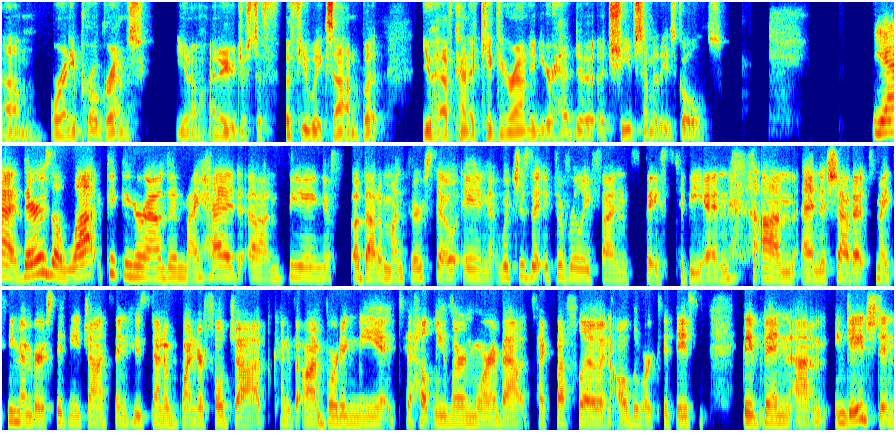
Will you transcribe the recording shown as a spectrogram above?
um, or any programs you know i know you're just a, f- a few weeks on but you have kind of kicking around in your head to achieve some of these goals yeah, there's a lot kicking around in my head, um, being about a month or so in, which is a, it's a really fun space to be in. Um, and a shout out to my team member Sydney Johnson, who's done a wonderful job, kind of onboarding me to help me learn more about Tech Buffalo and all the work that they've they've been um, engaged in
